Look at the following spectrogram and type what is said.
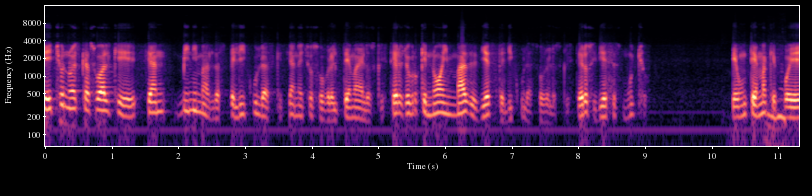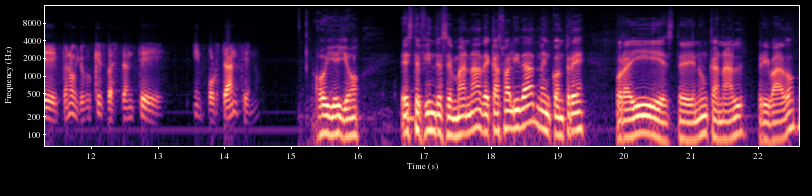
de hecho no es casual que sean mínimas las películas que se han hecho sobre el tema de los cristeros. Yo creo que no hay más de 10 películas sobre los cristeros y 10 es mucho. De un tema que fue, bueno, yo creo que es bastante importante, ¿no? Oye, yo este fin de semana de casualidad me encontré por ahí este en un canal privado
